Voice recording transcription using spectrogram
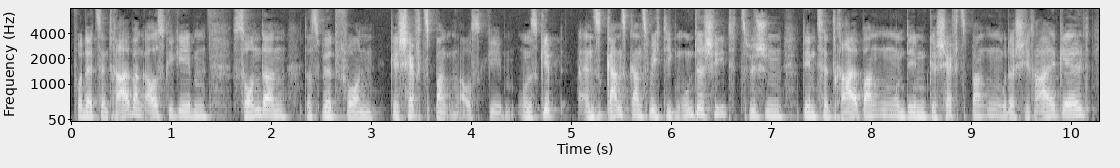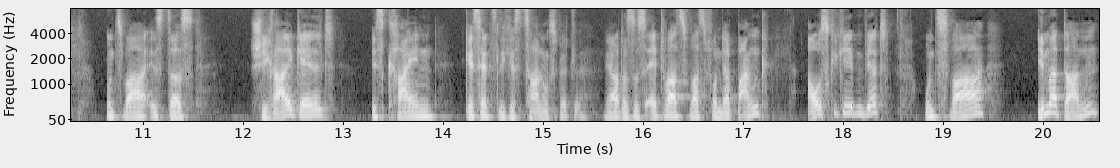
von der Zentralbank ausgegeben, sondern das wird von Geschäftsbanken ausgegeben. Und es gibt einen ganz, ganz wichtigen Unterschied zwischen dem Zentralbanken und dem Geschäftsbanken oder Giralgeld. Und zwar ist das Giralgeld ist kein gesetzliches Zahlungsmittel. Ja, das ist etwas, was von der Bank ausgegeben wird und zwar immer dann,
